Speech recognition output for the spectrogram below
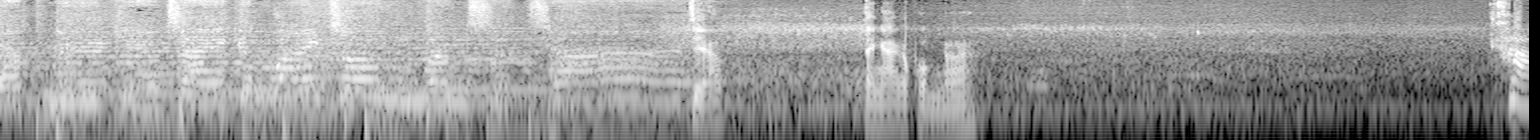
จับมือเกี่ยวใจกันไว้จนวันสุดท้าย เจี๊ยบแต่งงานกับผมนะ ค่ะ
